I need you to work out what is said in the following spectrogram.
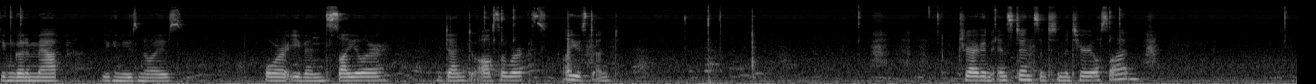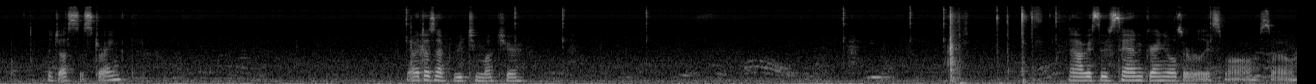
You can go to map, you can use noise, or even cellular. Dent also works. I'll use dent. drag an instance into the material slot, adjust the strength. No, it doesn't have to be too much here. And obviously sand granules are really small, so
